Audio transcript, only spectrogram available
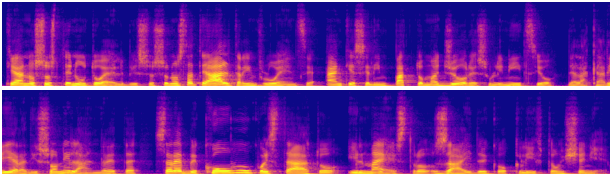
che hanno sostenuto Elvis, sono state altre influenze, anche se l'impatto maggiore sull'inizio della carriera di Sonny Landret sarebbe comunque stato il maestro Zydeco Clifton Chenier.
